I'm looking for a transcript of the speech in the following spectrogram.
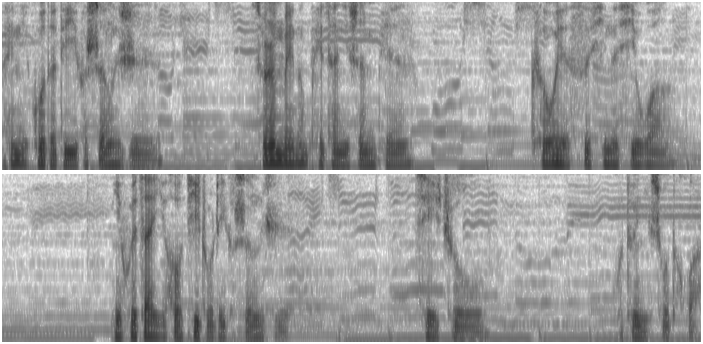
陪你过的第一个生日，虽然没能陪在你身边，可我也私心的希望你会在以后记住这个生日，记住我对你说的话。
